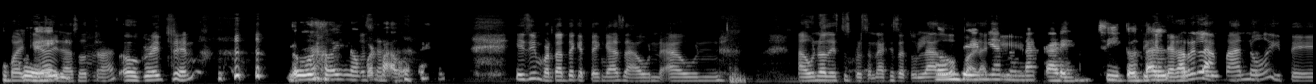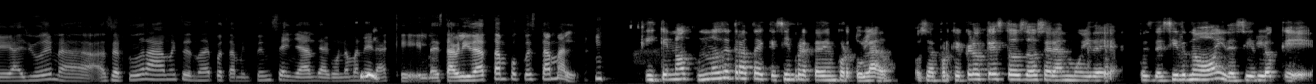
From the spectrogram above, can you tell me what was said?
cualquiera de las otras, o Gretchen, Ay, no, o por sea, favor. es importante que tengas a un, a un, a uno de estos personajes a tu lado un para que, una Karen. Sí, sí, que total. te agarren la mano y te ayuden a hacer tu drama y te pero también te enseñan de alguna manera que la estabilidad tampoco está mal. Y que no, no se trata de que siempre te den por tu lado. O sea, porque creo que estos dos eran muy de, pues, decir no y decir lo que,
